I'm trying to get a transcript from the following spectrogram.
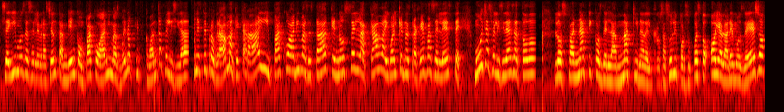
Seguimos de celebración también con Paco Ánimas. Bueno, qué, cuánta felicidad en este programa, qué caray. Paco Ánimas está que no se la acaba, igual que nuestra jefa Celeste. Muchas felicidades a todos los fanáticos de la máquina del Cruz Azul y por supuesto hoy hablaremos de eso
